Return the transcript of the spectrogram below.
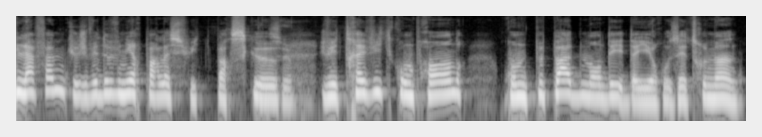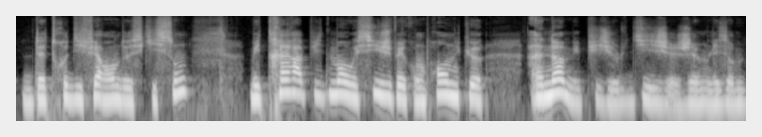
la femme que je vais devenir par la suite, parce que je vais très vite comprendre qu'on ne peut pas demander d'ailleurs aux êtres humains d'être différents de ce qu'ils sont, mais très rapidement aussi, je vais comprendre que un homme, et puis je le dis, j'aime les hommes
